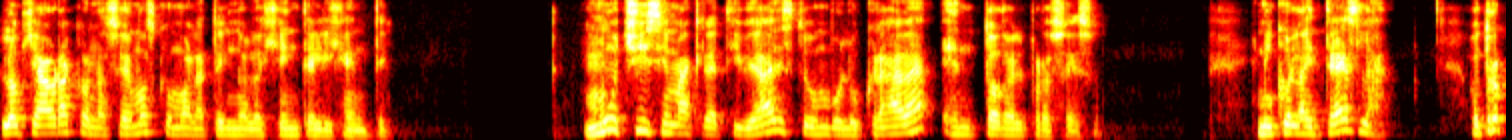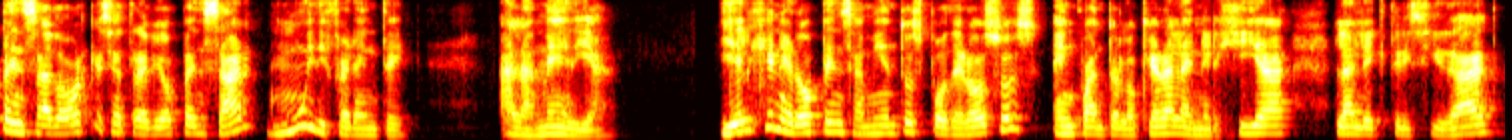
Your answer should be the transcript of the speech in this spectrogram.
lo que ahora conocemos como la tecnología inteligente. Muchísima creatividad estuvo involucrada en todo el proceso. Nikolai Tesla, otro pensador que se atrevió a pensar muy diferente a la media, y él generó pensamientos poderosos en cuanto a lo que era la energía, la electricidad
